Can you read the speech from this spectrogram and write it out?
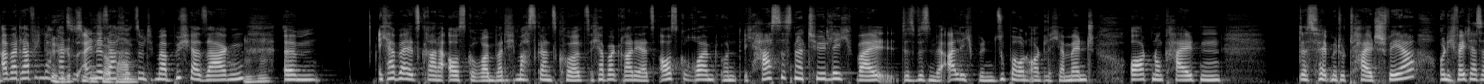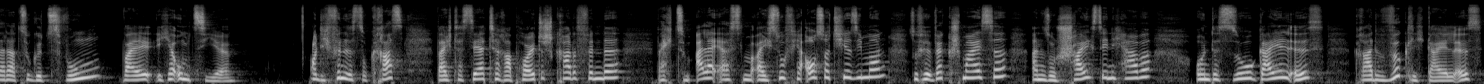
Aber darf ich noch ganz eine Sache zum Thema Bücher sagen? Ähm, ich habe ja jetzt gerade ausgeräumt, warte, ich mache es ganz kurz. Ich habe ja gerade jetzt ausgeräumt und ich hasse es natürlich, weil, das wissen wir alle, ich bin ein super unordentlicher Mensch. Ordnung halten, das fällt mir total schwer. Und ich werde ja dazu gezwungen, weil ich ja umziehe. Und ich finde das so krass, weil ich das sehr therapeutisch gerade finde, weil ich zum allerersten Mal, weil ich so viel aussortiere, Simon, so viel wegschmeiße an so Scheiß, den ich habe und das so geil ist, gerade wirklich geil ist.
